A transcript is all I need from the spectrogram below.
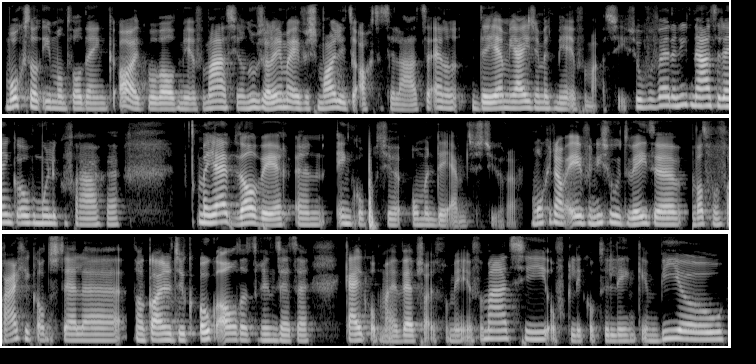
Mocht dan iemand wel denken: oh, ik wil wel wat meer informatie, dan hoef ze alleen maar even een smiley te achter te laten. En dan DM jij ze met meer informatie. Ze hoeven verder niet na te denken over moeilijke vragen. Maar jij hebt wel weer een inkoppertje om een DM te sturen. Mocht je nou even niet zo goed weten wat voor vraag je kan stellen, dan kan je natuurlijk ook altijd erin zetten: kijk op mijn website voor meer informatie of klik op de link in bio.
